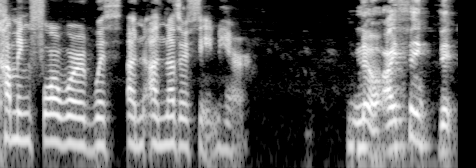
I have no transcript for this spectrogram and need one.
coming forward with an, another theme here? No, I think that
